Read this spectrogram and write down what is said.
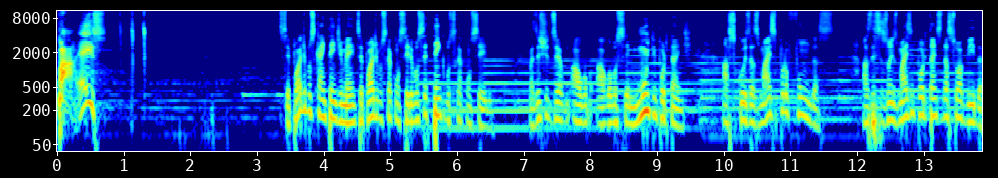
Pá, é isso. Você pode buscar entendimento, você pode buscar conselho, você tem que buscar conselho. Mas deixa eu dizer algo, algo a você muito importante. As coisas mais profundas, as decisões mais importantes da sua vida,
